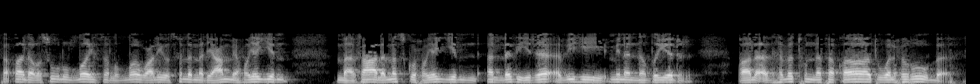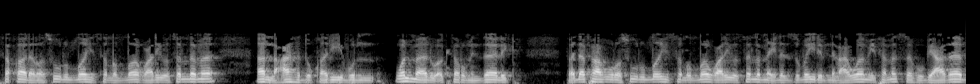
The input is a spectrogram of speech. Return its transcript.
فقال رسول الله صلى الله عليه وسلم لعم حيي ما فعل مسك حيي الذي جاء به من النضير؟ قال أذهبته النفقات والحروب. فقال رسول الله صلى الله عليه وسلم العهد قريب والمال أكثر من ذلك. فدفعه رسول الله صلى الله عليه وسلم إلى الزبير بن العوام فمسه بعذاب.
